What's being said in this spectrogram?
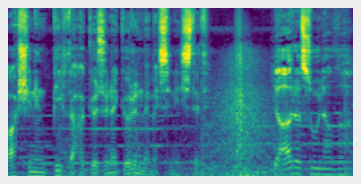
Vahşi'nin bir daha gözüne görünmemesini istedi. Ya Resulallah,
